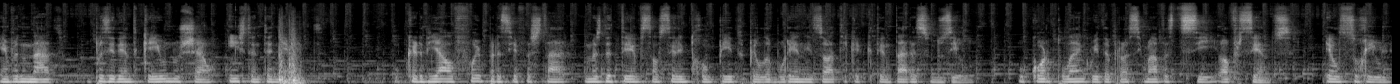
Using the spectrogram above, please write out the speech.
envenenado, o presidente caiu no chão instantaneamente. O cardeal foi para se afastar, mas deteve-se ao ser interrompido pela morena exótica que tentara seduzi-lo. O corpo lânguido aproximava-se de si, oferecendo-se. Ele sorriu-lhe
